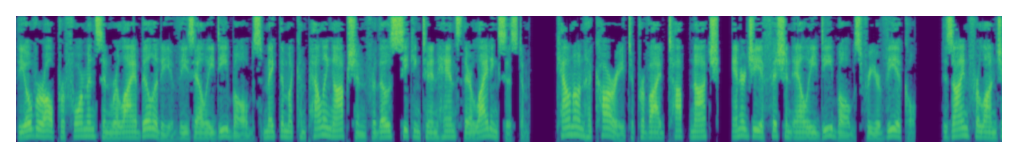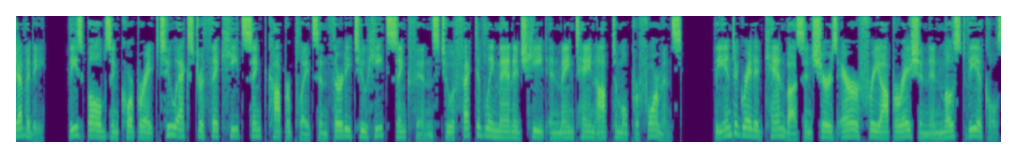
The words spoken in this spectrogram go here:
the overall performance and reliability of these LED bulbs make them a compelling option for those seeking to enhance their lighting system. Count on Hikari to provide top-notch, energy-efficient LED bulbs for your vehicle. Designed for longevity, these bulbs incorporate two extra thick heat sink copper plates and 32 heat sink fins to effectively manage heat and maintain optimal performance. The integrated CAN bus ensures error-free operation in most vehicles.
